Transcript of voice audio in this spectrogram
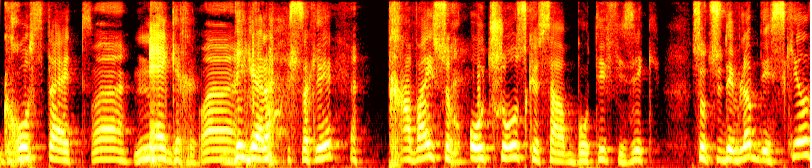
grosse tête, maigre, dégueulasse, ok? Travaille sur autre chose que sa beauté physique. So, tu développes des skills,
